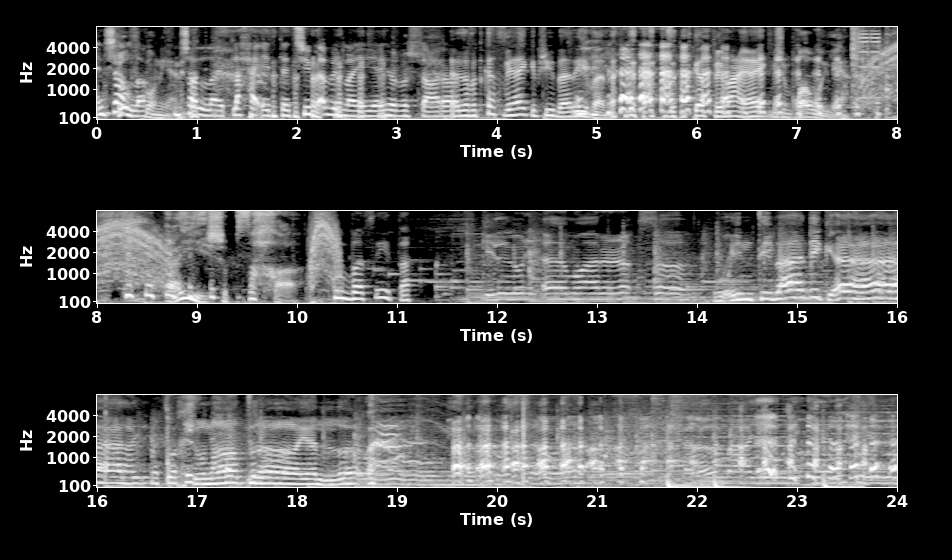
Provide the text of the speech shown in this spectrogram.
إن شاء الله. يعني. إن شاء الله تلحقت تشيب قبل ما يهربوا الشعرات. إذا بتكفي هيك بشيب قريبا. إذا بتكفي معي هيك مش مطول يعني. عيش بصحة. بسيطة. كل قاموا على الرقصة وانت بعدك قاعد. شو ناطرة يلا. حرام عيونك يا حلوة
